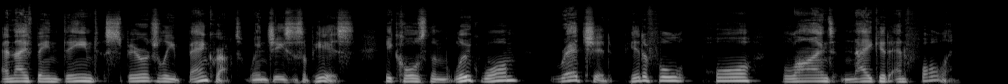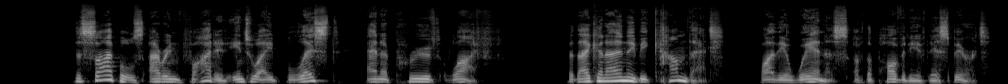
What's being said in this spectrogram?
And they've been deemed spiritually bankrupt when Jesus appears. He calls them lukewarm, wretched, pitiful, poor, blind, naked, and fallen. Disciples are invited into a blessed and approved life but they can only become that by the awareness of the poverty of their spirit.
